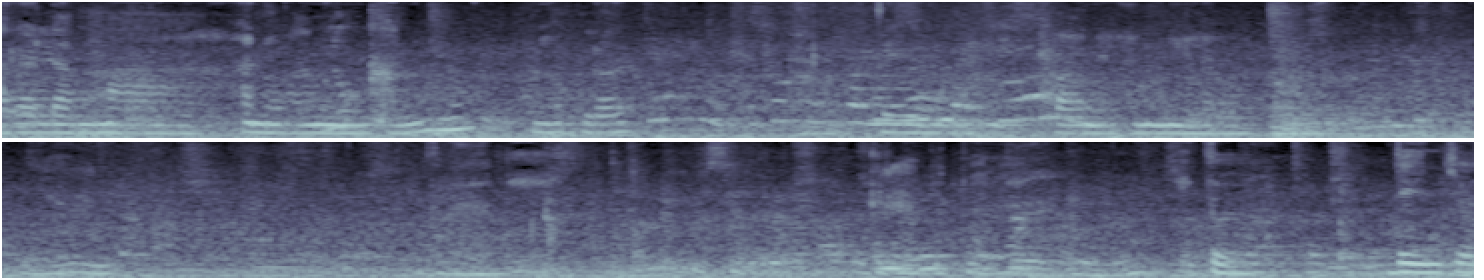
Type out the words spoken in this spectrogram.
Para lang ma, ano ang, ano, no? Ano blur. Ito yung panel, ano nila. Ayan. Grabe. Grabe pala. Ito, danger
